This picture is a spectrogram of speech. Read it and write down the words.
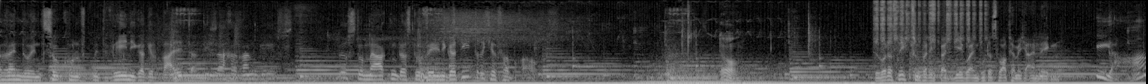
Wenn du in Zukunft mit weniger Gewalt an die Sache rangehst, wirst du merken, dass du weniger Dietriche verbrauchst. Du würdest nicht zufällig bei Diego ein gutes Wort für mich einlegen. Ja,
